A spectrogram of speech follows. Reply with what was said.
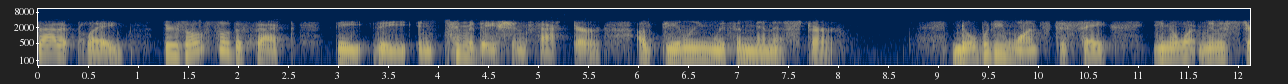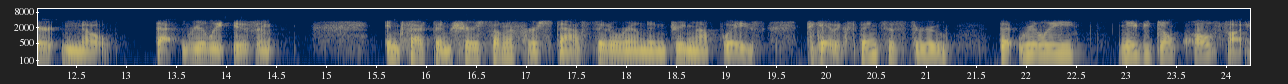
that at play. There's also the fact, the the intimidation factor of dealing with a minister. Nobody wants to say, you know what, minister? No, that really isn't. In fact, I'm sure some of her staff sit around and dream up ways to get expenses through that really maybe don't qualify.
